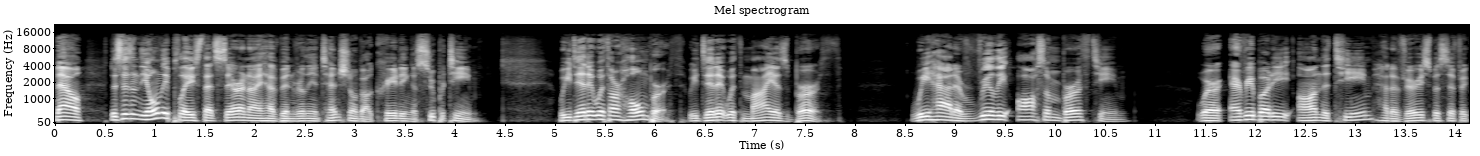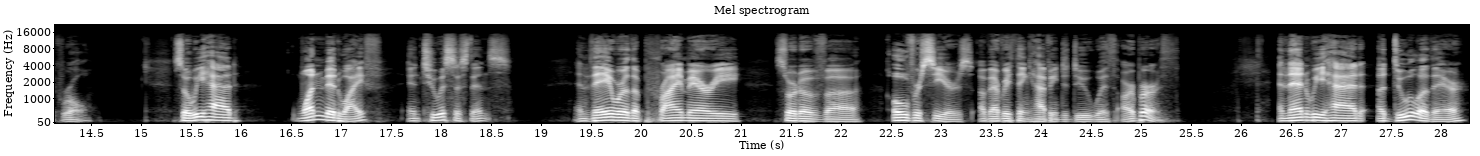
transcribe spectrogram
Now, this isn't the only place that Sarah and I have been really intentional about creating a super team we did it with our home birth. We did it with Maya's birth. We had a really awesome birth team where everybody on the team had a very specific role. So we had one midwife and two assistants, and they were the primary sort of uh, overseers of everything having to do with our birth. And then we had a doula there,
